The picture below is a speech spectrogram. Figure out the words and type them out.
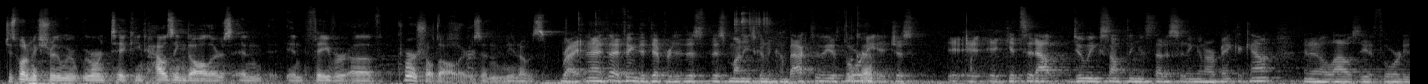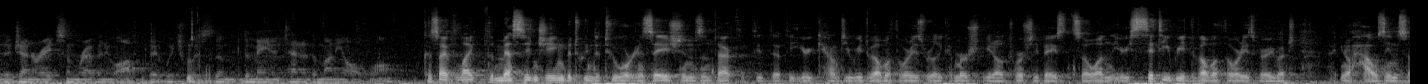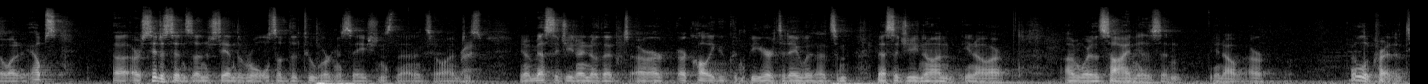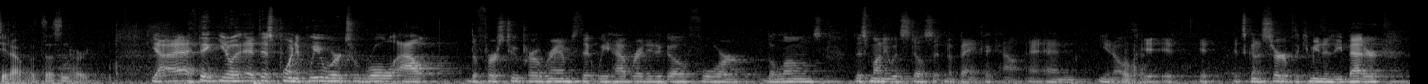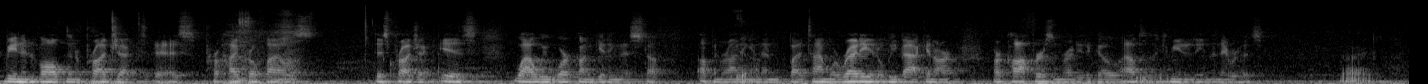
Just want to make sure that we we weren't taking housing dollars in, in favor of commercial dollars and, you know, it's- Right, and I, th- I think the difference, is this, this money's gonna come back to the authority, Okay. it just, it, it, it gets it out doing something instead of sitting in our bank account, and it allows the authority to generate some revenue off of it, which was the, the main intent of the money all along. Because I've liked the messaging between the two organizations, in fact, that the, that the Erie County Redevelopment Authority is really commercial, you know, commercially based and so on. The Erie City Redevelopment Authority is very much, you know, housing and so on. It helps uh, our citizens understand the roles of the two organizations then and so on. Right. Just, you know, messaging, I know that our, our colleague who couldn't be here today had some messaging on, you know, our, on where the sign is and, you know, our, a little credit, you know, it doesn't hurt. Yeah, I think, you know, at this point, if we were to roll out the first two programs that we have ready to go for the loans, this money would still sit in a bank account. And, and you know, Okay. it, it, it, it's gonna serve the community better being involved in a project as pro- high profile as this project is while we work on getting this stuff up and running. And then by the time we're ready, it'll be back in our, our coffers and ready to go out to the community and the neighborhoods. All right.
